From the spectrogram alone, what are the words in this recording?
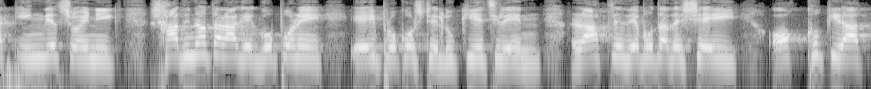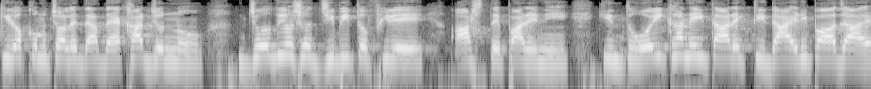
এক ইংরেজ সৈনিক স্বাধীনতার আগে গোপনে এই প্রকোষ্ঠে লুকিয়েছিলেন। রাত্রে দেবতাদের সেই অক্ষ ক্রীড়া কীরকম চলে দেখার জন্য। যদিও সে জীবিত ফিরে আসতে পারেনি, কিন্তু ওইখানেই তার একটি ডায়েরি পাওয়া যায়।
